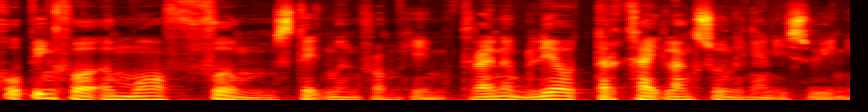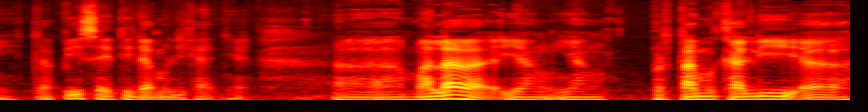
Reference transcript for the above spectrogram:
hoping for a more firm statement from him kerana beliau terkait langsung dengan isu ini tapi saya tidak melihatnya. Uh, malah yang yang pertama kali uh,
